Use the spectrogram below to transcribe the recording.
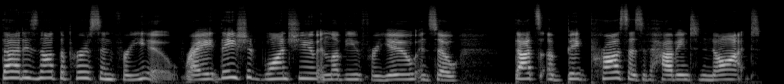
that is not the person for you, right? They should want you and love you for you. And so that's a big process of having to not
